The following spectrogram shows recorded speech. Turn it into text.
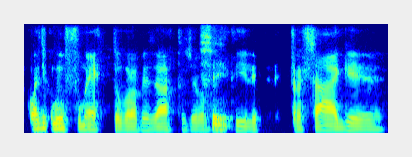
quasi come un fumetto proprio esatto cioè proprio sì. le tre saghe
